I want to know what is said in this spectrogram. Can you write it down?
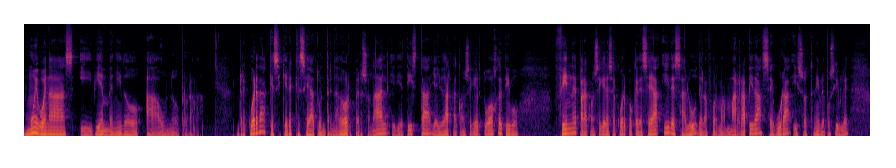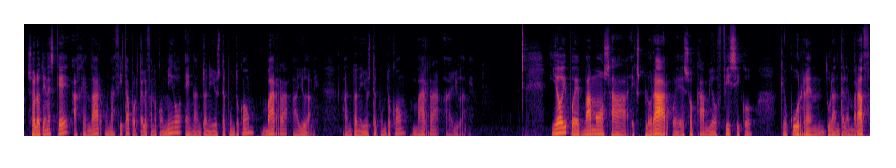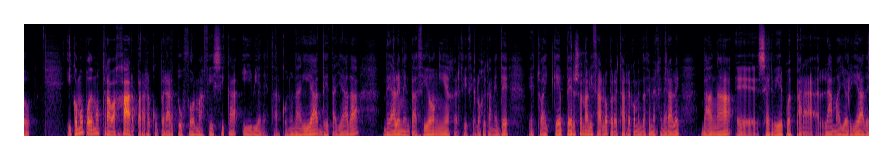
Muy buenas y bienvenido a un nuevo programa. Recuerda que si quieres que sea tu entrenador personal y dietista y ayudarte a conseguir tu objetivo, fitness para conseguir ese cuerpo que desea y de salud de la forma más rápida, segura y sostenible posible, solo tienes que agendar una cita por teléfono conmigo en antoniyuste.com barra ayúdame. antoniyuste.com barra ayúdame. Y hoy pues vamos a explorar pues esos cambios físicos que ocurren durante el embarazo y cómo podemos trabajar para recuperar tu forma física y bienestar con una guía detallada de alimentación y ejercicio. Lógicamente esto hay que personalizarlo, pero estas recomendaciones generales van a eh, servir pues para la mayoría de,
